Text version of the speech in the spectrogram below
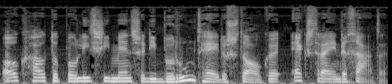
Ook houdt de politie mensen die beroemdheden stalken extra in de gaten.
